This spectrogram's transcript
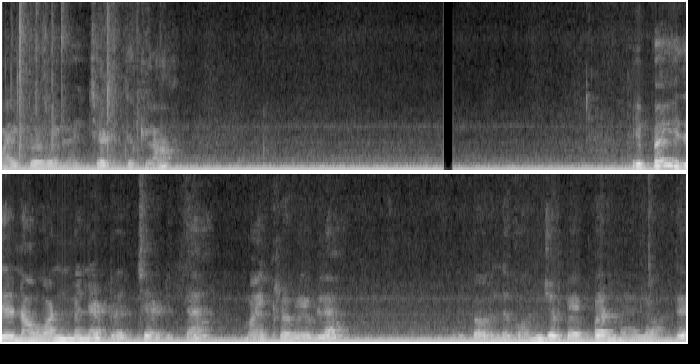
மைக்ரோவேவ் வச்சு எடுத்துக்கலாம். இப்போ இது நான் ஒன் மினிட் வச்சு எடுத்தேன் மைக்ரோவேவில் இப்போ வந்து கொஞ்சம் பேப்பர் மேலே வந்து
